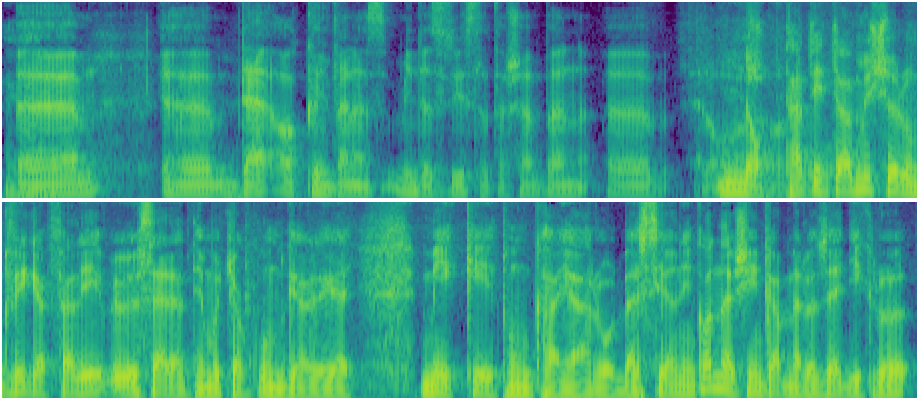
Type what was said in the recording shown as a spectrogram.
igen de a könyvben ez mindez részletesebben elolvasható. No, hát itt a műsorunk vége felé szeretném, hogyha Kundger egy még két munkájáról beszélnénk, annál is inkább, mert az egyikről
